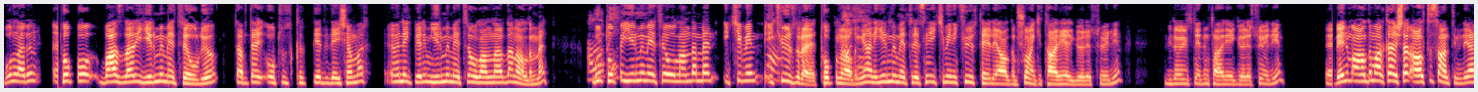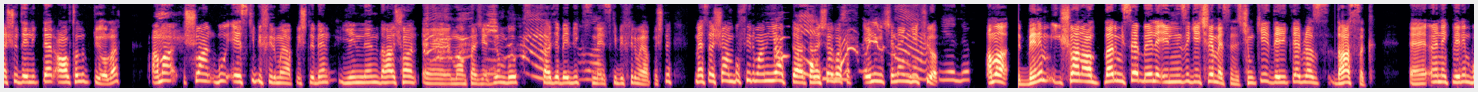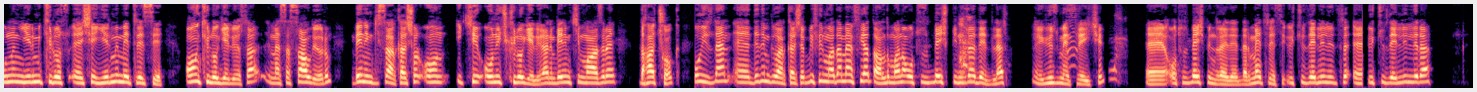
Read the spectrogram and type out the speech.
bunların e, topu bazıları 20 metre oluyor. Tabii de 30-40 diye de değişen var. Örnek vereyim 20 metre olanlardan aldım ben. Bu topu 20 metre olandan ben 2200 liraya topunu aldım. Yani 20 metresini 2200 TL aldım şu anki tarihe göre söyleyeyim. Video yükledim tarihe göre söyleyeyim. E, Benim aldığım arkadaşlar 6 santimdi. Yani şu delikler altılık diyorlar. Ama şu an bu eski bir firma yapmıştı. Ben yenilerini daha şu an e, montaj ediyorum. Bu sadece belli kısmı eski bir firma yapmıştı. Mesela şu an bu firmanın yaptığı arkadaşlar bakın elim içinden geçiyor. Ama benim şu an aldıklarım ise böyle elinize geçiremezsiniz. Çünkü delikler biraz daha sık. Ee, örnek vereyim bunun 20 kilosu e, şey 20 metresi 10 kilo geliyorsa mesela sallıyorum. Benimkisi arkadaşlar 12 13 kilo geliyor. Yani benimki malzeme daha çok. O yüzden e, dediğim gibi arkadaşlar bir firmada ben fiyat aldım. Bana 35 bin lira dediler. e, 100 metre için. E, 35 bin lira dediler. Metresi 350 litre, e, 350 lira.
